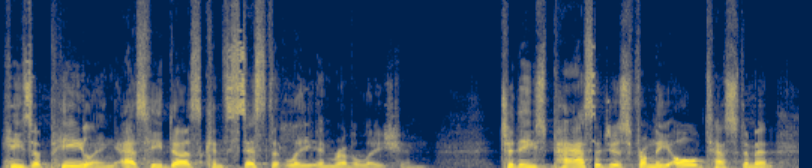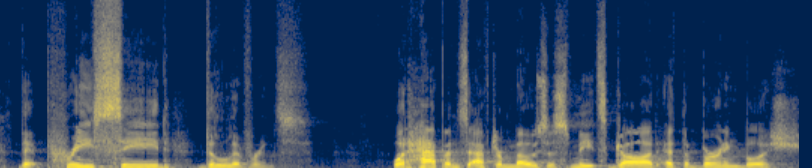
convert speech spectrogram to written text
He's appealing, as he does consistently in Revelation, to these passages from the Old Testament that precede deliverance. What happens after Moses meets God at the burning bush?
